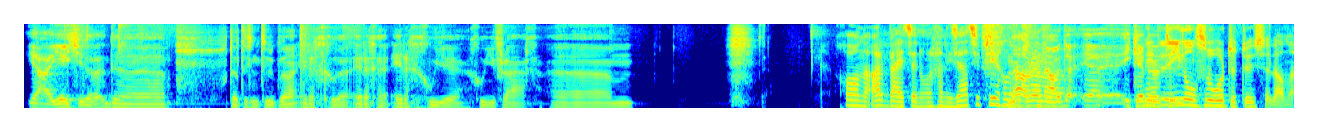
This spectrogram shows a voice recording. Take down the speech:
Ja, jeetje, de, de dat is natuurlijk wel een erg, erg, erg goede, goede vraag. Um, Gewoon een arbeids- en organisatiepsycholoog. Nou, nou, nou. De, uh, ik heb Met een Engels woord ertussen dan. Uh.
